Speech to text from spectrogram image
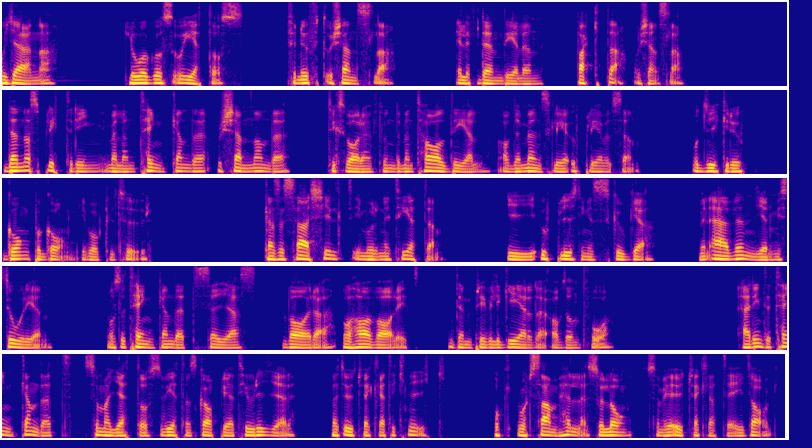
och hjärna, logos och etos, förnuft och känsla, eller för den delen fakta och känsla. Denna splittring mellan tänkande och kännande tycks vara en fundamental del av den mänskliga upplevelsen och dyker upp gång på gång i vår kultur. Kanske särskilt i moderniteten, i upplysningens skugga, men även genom historien måste tänkandet sägas vara och ha varit den privilegierade av de två. Är det inte tänkandet som har gett oss vetenskapliga teorier för att utveckla teknik och vårt samhälle så långt som vi har utvecklat det idag?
